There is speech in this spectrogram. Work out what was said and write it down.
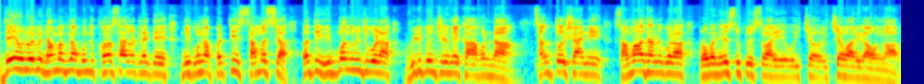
దేవుని వైపు నమ్మకంగా ముందు కొనసాగినట్లయితే నీకున్న ప్రతి సమస్య ప్రతి ఇబ్బంది నుంచి కూడా విడిపించడమే కాకుండా సంతోషాన్ని సమాధానం కూడా ప్రభు యేసుక్రీస్తు వారి ఇచ్చే ఇచ్చేవారిగా ఉన్నారు.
